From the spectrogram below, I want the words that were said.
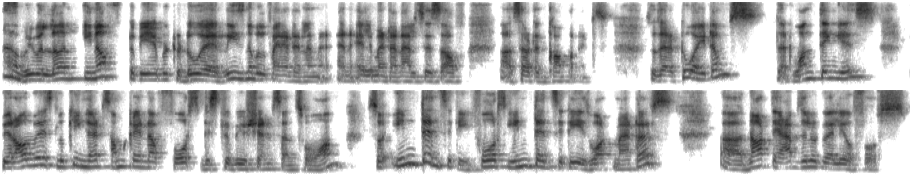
uh, we will learn enough to be able to do a reasonable finite element, an element analysis of certain components. So there are two items that one thing is we're always looking at some kind of force distributions and so on. So intensity, force intensity is what matters, uh, not the absolute value of force.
